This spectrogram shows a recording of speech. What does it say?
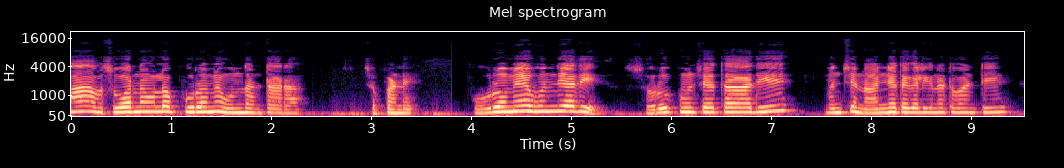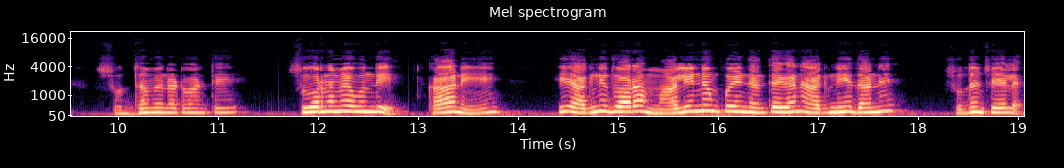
ఆ సువర్ణంలో పూర్వమే ఉందంటారా? చెప్పండి. పూర్వమే ఉంది అది. స్వరూపం చేత అది మంచి నాణ్యత కలిగినటువంటి శుద్ధమైనటువంటి సువర్ణమే ఉంది. కానీ ఈ అగ్ని ద్వారా మాలిన్యం పోయింది. అంతేగాని అగ్ని దాన్ని శుద్ధం చేయలే.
